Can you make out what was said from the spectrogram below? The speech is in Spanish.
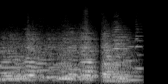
No,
